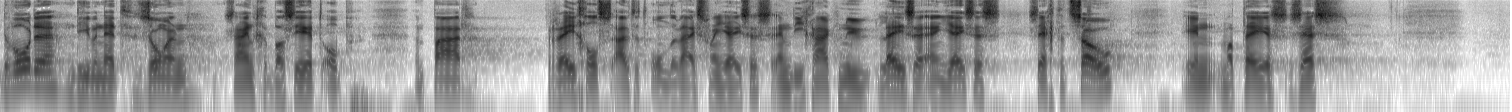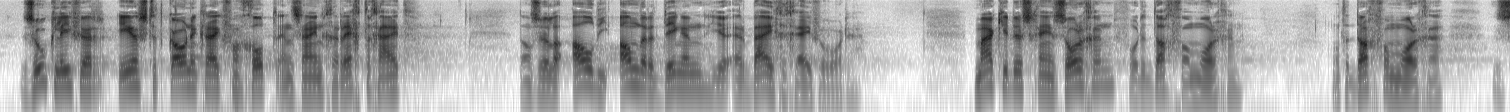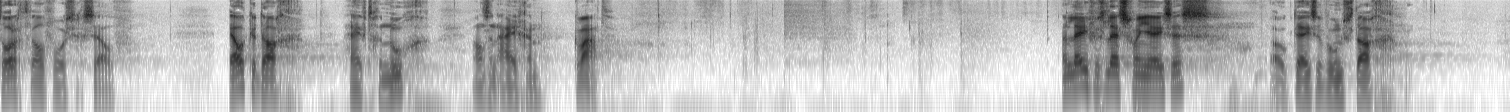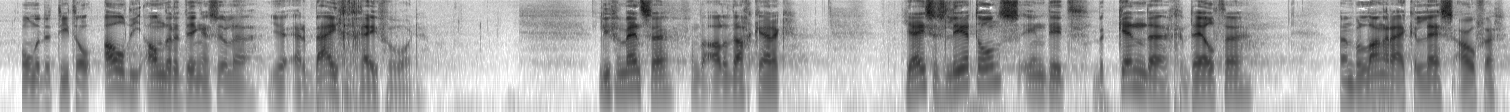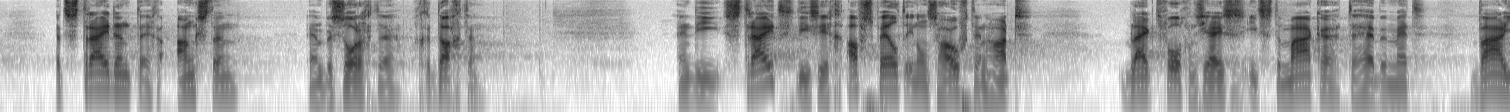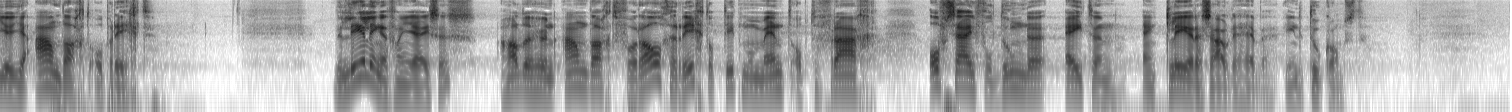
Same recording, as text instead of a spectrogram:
De woorden die we net zongen zijn gebaseerd op een paar regels uit het onderwijs van Jezus en die ga ik nu lezen. En Jezus zegt het zo in Matthäus 6. Zoek liever eerst het koninkrijk van God en zijn gerechtigheid, dan zullen al die andere dingen je erbij gegeven worden. Maak je dus geen zorgen voor de dag van morgen, want de dag van morgen zorgt wel voor zichzelf. Elke dag heeft genoeg aan zijn eigen kwaad. Een levensles van Jezus, ook deze woensdag, onder de titel Al die andere dingen zullen je erbij gegeven worden. Lieve mensen van de Alledagkerk, Jezus leert ons in dit bekende gedeelte een belangrijke les over het strijden tegen angsten en bezorgde gedachten. En die strijd die zich afspeelt in ons hoofd en hart, blijkt volgens Jezus iets te maken te hebben met waar je je aandacht op richt. De leerlingen van Jezus hadden hun aandacht vooral gericht op dit moment op de vraag of zij voldoende eten en kleren zouden hebben in de toekomst.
